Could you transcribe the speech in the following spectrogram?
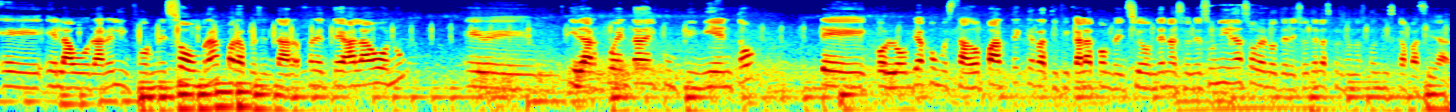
eh, elaborar el informe Sombra para presentar frente a la ONU eh, y dar cuenta del cumplimiento de Colombia como Estado parte que ratifica la Convención de Naciones Unidas sobre los Derechos de las Personas con Discapacidad.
